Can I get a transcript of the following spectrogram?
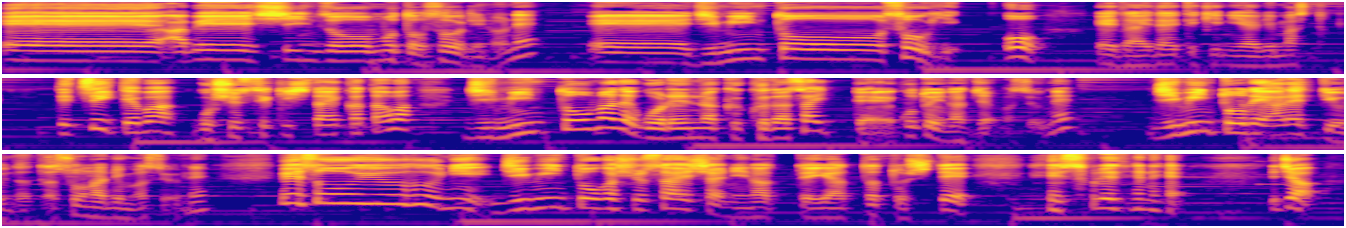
えー、安倍晋三元総理のね、えー、自民党葬儀を、え、大々的にやりますと。で、ついてはご出席したい方は自民党までご連絡くださいってことになっちゃいますよね。自民党でやれって言うんだったらそうなりますよね。えそういうふうに自民党が主催者になってやったとして、えそれでね、じゃあ、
